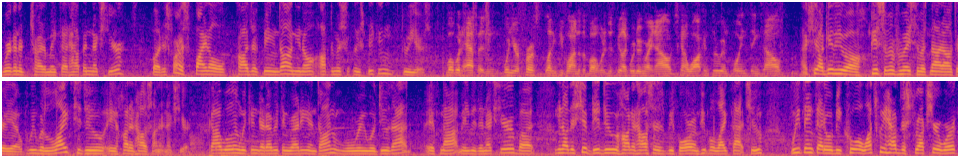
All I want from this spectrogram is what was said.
we're going to try to make that happen next year. But as far as final project being done, you know, optimistically speaking, three years. What would happen when you're first letting people onto the boat? Would it just be like we're doing right now, just kind of walking through and pointing things out? Actually, I'll give you a piece of information that's not out there yet. We would like to do a haunted house on it next year. God willing, we can get everything ready and done. We will do that. If not, maybe the next year. But, you know, the ship did do haunted houses before, and people like that too. we think that it would be cool once we have the structure work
